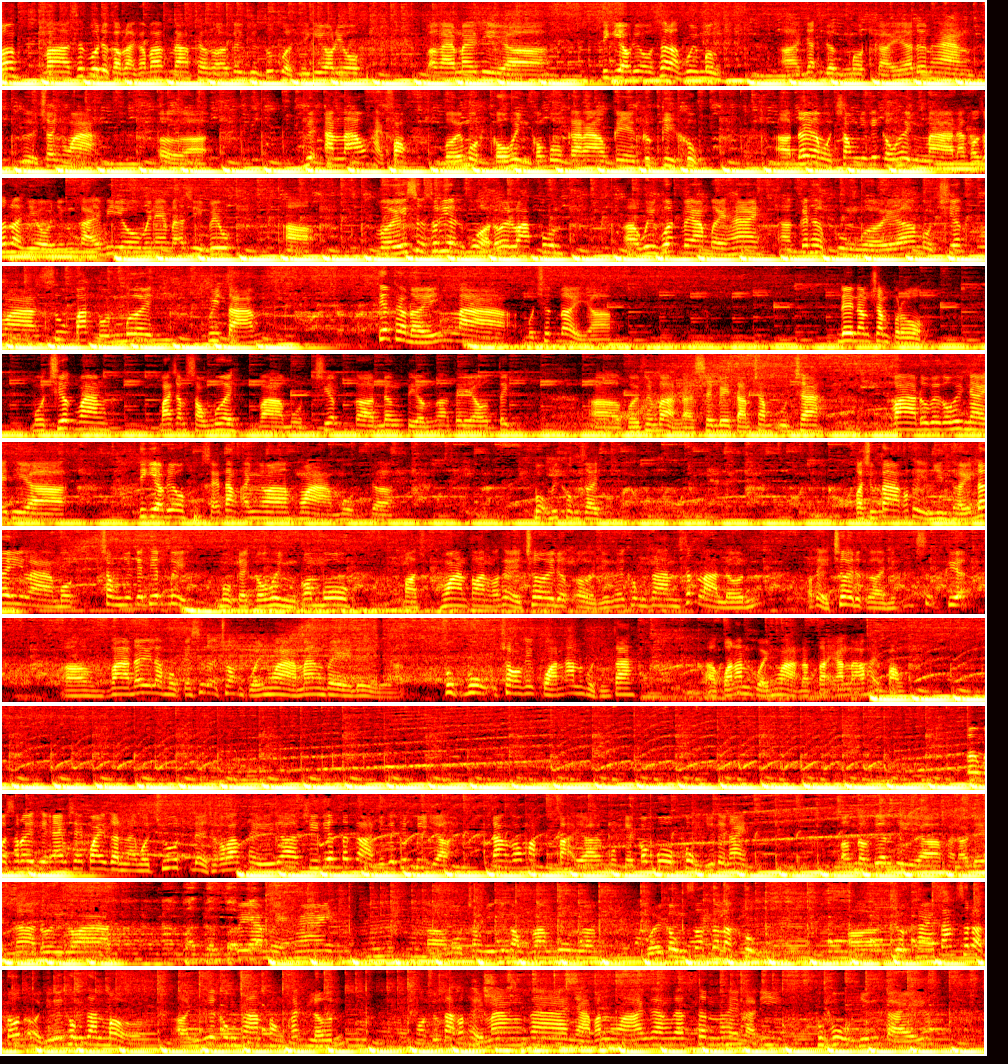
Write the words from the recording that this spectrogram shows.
Vâng, và rất vui được gặp lại các bác đang theo dõi kênh youtube của Tiki Audio. Và ngày hôm nay thì uh, Tiki Audio rất là vui mừng uh, nhận được một cái đơn hàng gửi cho anh Hòa ở uh, huyện An Lão, Hải Phòng với một cấu hình combo karaoke cực kỳ khủng. Uh, Đây là một trong những cái cấu hình mà đã có rất là nhiều những cái video bên em đã review. Uh, Với sự xuất hiện của đôi loa full Ờ, uh, WeWord VA12 uh, ờ, kết hợp cùng với uh, một chiếc loa Subat 40 Q8 tiếp theo đấy là một chiếc đẩy uh, D500 Pro một chiếc vang 360 và một chiếc uh, nâng tiếng uh, Teleotic uh, với phiên bản là CB800 Ultra. Và đối với cấu hình này thì uh, Tiki Audio sẽ tặng anh uh, Hòa một uh, bộ mic không dây và chúng ta có thể nhìn thấy đây là một trong những cái thiết bị một cái cấu hình combo mà hoàn toàn có thể chơi được ở những cái không gian rất là lớn có thể chơi được ở những sự kiện. À, và đây là một cái sự lựa chọn của anh Hòa mang về để à, phục vụ cho cái quán ăn của chúng ta. À, quán ăn của anh Hòa đặt tại An Lão Hải Phòng. Em sẽ quay gần lại một chút để cho các bác thấy uh, chi tiết tất cả những cái thiết bị uh, đang góp mặt tại uh, một cái combo khủng như thế này. Vâng đầu tiên thì uh, phải nói đến uh, đôi loa VA12 uh, một trong những cái dòng loa full uh, với công suất rất là khủng uh, được khai thác rất là tốt ở những cái không gian mở ở những cái không gian phòng khách lớn hoặc chúng ta có thể mang ra nhà văn hóa mang ra sân hay là đi phục vụ những cái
